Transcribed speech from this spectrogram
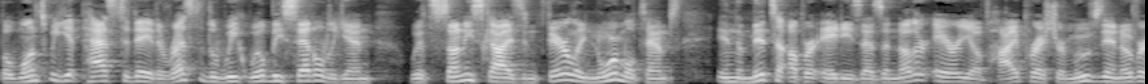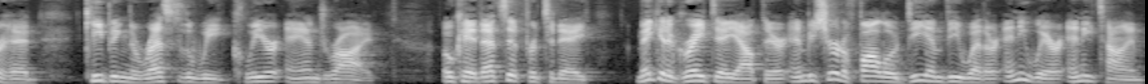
But once we get past today, the rest of the week will be settled again with sunny skies and fairly normal temps in the mid to upper 80s as another area of high pressure moves in overhead, keeping the rest of the week clear and dry. Okay, that's it for today. Make it a great day out there and be sure to follow DMV Weather anywhere, anytime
